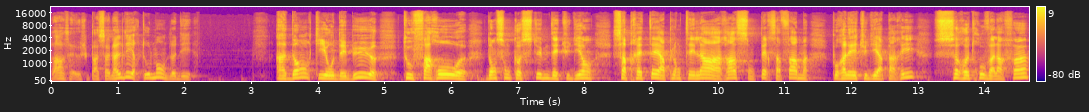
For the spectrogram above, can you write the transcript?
je ne suis pas seul à le dire, tout le monde le dit. Adam, qui au début, tout faraud dans son costume d'étudiant, s'apprêtait à planter là à Arras son père, sa femme, pour aller étudier à Paris, se retrouve à la fin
